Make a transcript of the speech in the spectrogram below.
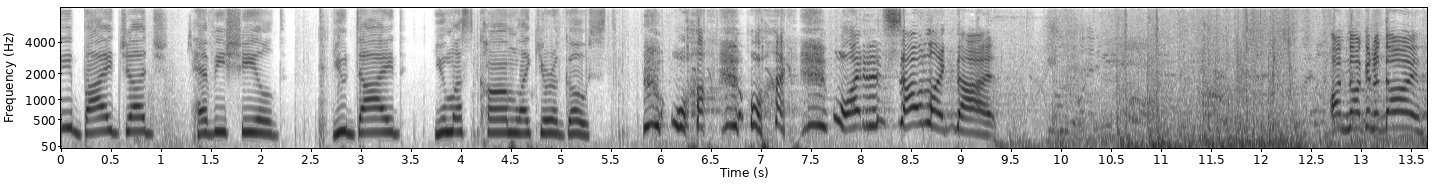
E- Bye, Judge. Heavy shield. You died. You must calm like you're a ghost. Why, why, why did it sound like that? I'm not gonna die.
